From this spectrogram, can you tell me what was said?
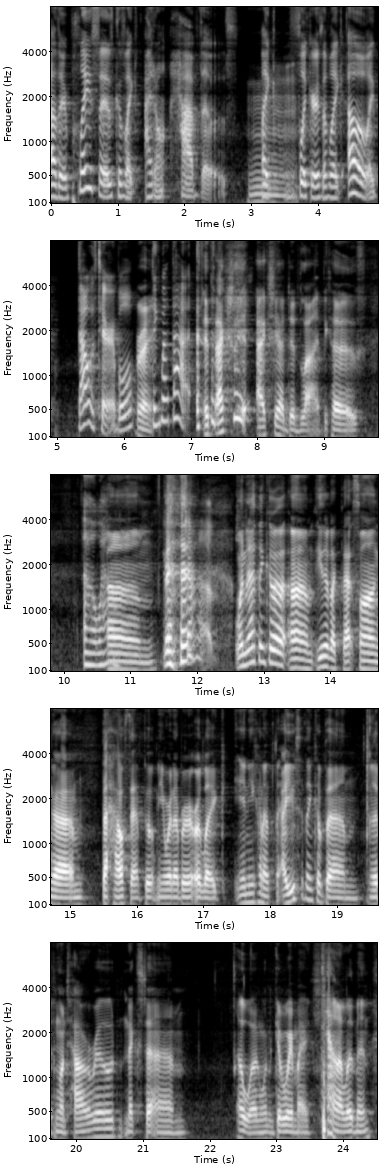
other places because like I don't have those like mm. flickers of like oh like that was terrible. Right. Think about that. It's actually actually I did lie because oh wow. um Good job. when I think of um either like that song um the house that built me or whatever or like any kind of thing. I used to think of um living on Tower Road next to um oh well I'm gonna give away my town I live in.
